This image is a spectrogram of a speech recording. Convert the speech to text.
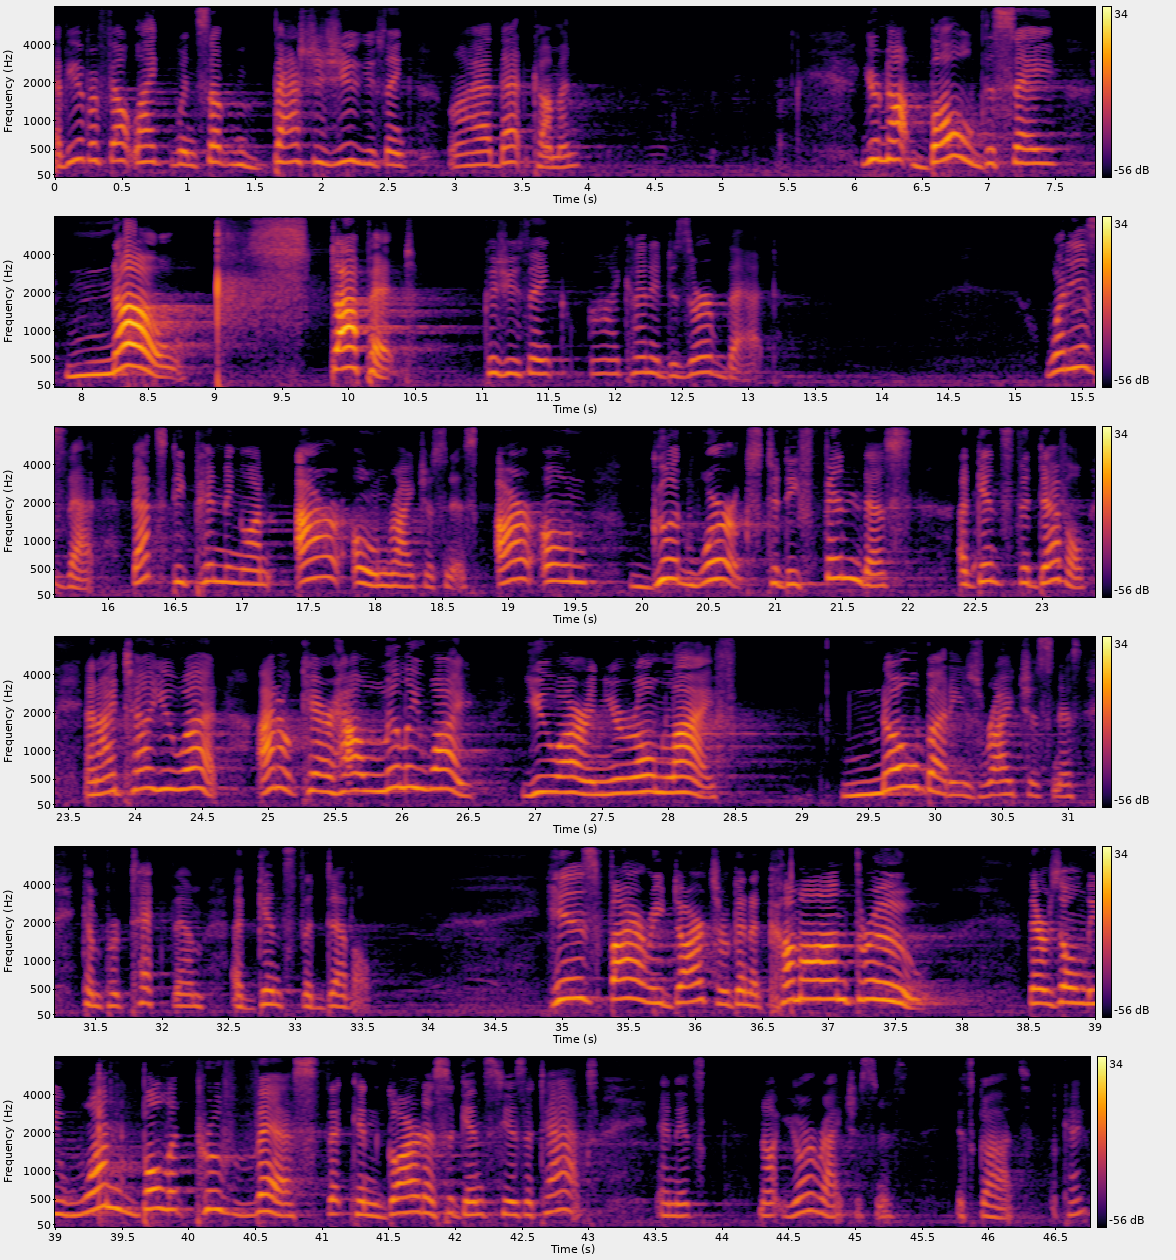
Have you ever felt like when something bashes you, you think, well, I had that coming? You're not bold to say, no, stop it, because you think, oh, I kind of deserve that. What is that? That's depending on our own righteousness, our own good works to defend us against the devil. And I tell you what, I don't care how lily white you are in your own life, nobody's righteousness can protect them against the devil. His fiery darts are going to come on through. There's only one bulletproof vest that can guard us against his attacks, and it's not your righteousness, it's God's, okay?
